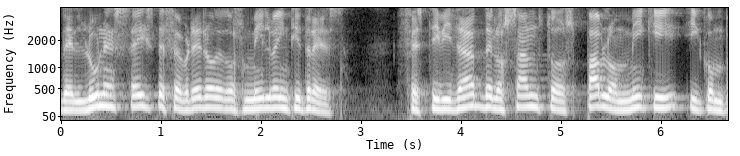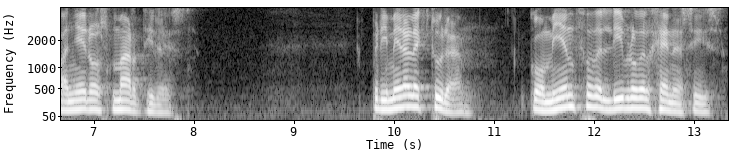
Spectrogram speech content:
del lunes 6 de febrero de 2023, festividad de los santos Pablo Miki y compañeros mártires. Primera lectura. Comienzo del libro del Génesis.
